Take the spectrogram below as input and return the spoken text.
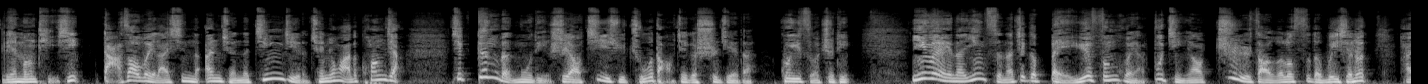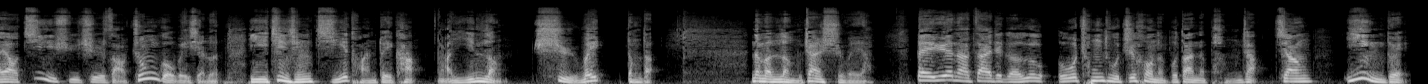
联盟体系，打造未来新的安全的经济的全球化的框架，其根本目的是要继续主导这个世界的规则制定。因为呢，因此呢，这个北约峰会啊，不仅要制造俄罗斯的威胁论，还要继续制造中国威胁论，以进行集团对抗啊，以冷示威等等。那么冷战示威啊，北约呢，在这个俄俄乌冲突之后呢，不断的膨胀，将应对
